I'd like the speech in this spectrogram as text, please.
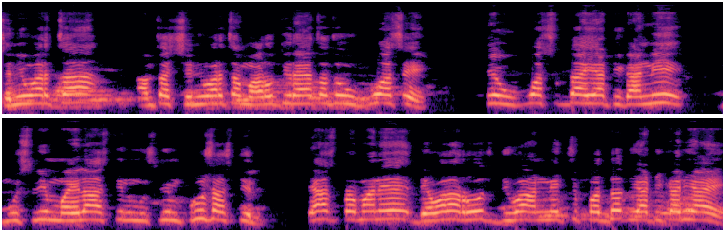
शनिवारचा आमचा शनिवारचा मारुती रायाचा जो उपवास आहे ते उपवास सुद्धा या ठिकाणी मुस्लिम महिला असतील मुस्लिम पुरुष असतील. त्याचप्रमाणे देवाला रोज दिवा आणण्याची पद्धत या ठिकाणी आहे.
